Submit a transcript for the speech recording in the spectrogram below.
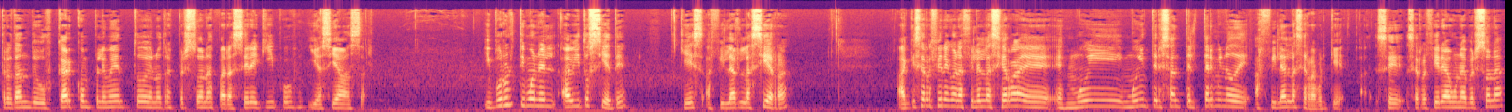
tratando de buscar complementos en otras personas para hacer equipos y así avanzar. Y por último, en el hábito 7, que es afilar la sierra, ¿A qué se refiere con afilar la sierra? Eh, es muy, muy interesante el término de afilar la sierra, porque se, se refiere a una persona,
